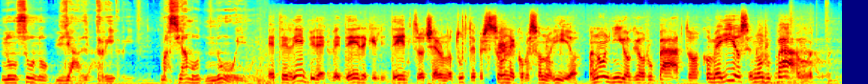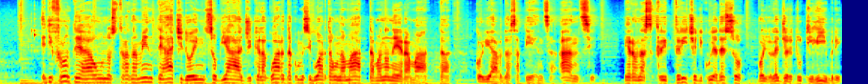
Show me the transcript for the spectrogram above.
non sono gli altri, ma siamo noi. È terribile vedere che lì dentro c'erano tutte persone come sono io, ma non io che ho rubato, come io se non rubavo. E di fronte a uno stranamente acido Enzo Biagi che la guarda come si guarda una matta, ma non era matta, goliarda sapienza, anzi, era una scrittrice di cui adesso voglio leggere tutti i libri.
